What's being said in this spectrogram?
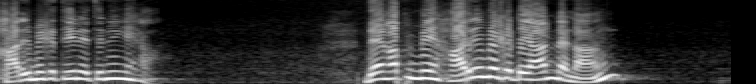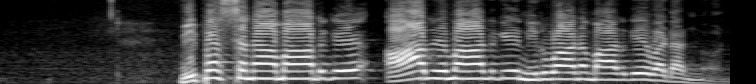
හරිම එක තියෙන එතනින් එහා. දැන් අපි මේ හරිම එකට යන්න නම් විපස්සනා මාර්ගයේ ආර්ය මාර්ගයේ නිර්වාණ මාර්ගයේ වඩන්න ඕන.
